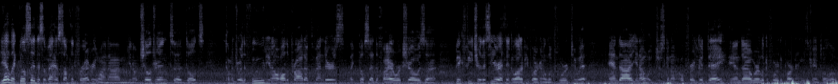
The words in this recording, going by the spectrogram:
Yeah, like Bill said, this event has something for everyone. Um, you know, children to adults, come enjoy the food. You know, all the product vendors. Like Bill said, the fireworks show is a big feature this year. I think a lot of people are going to look forward to it. And uh, you know, we're just going to hope for a good day. And uh, we're looking forward to partnering with Trantolo.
